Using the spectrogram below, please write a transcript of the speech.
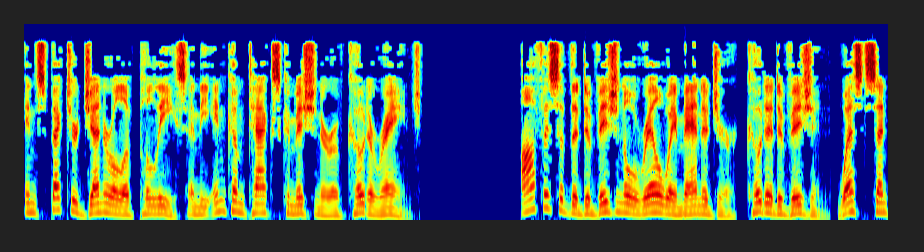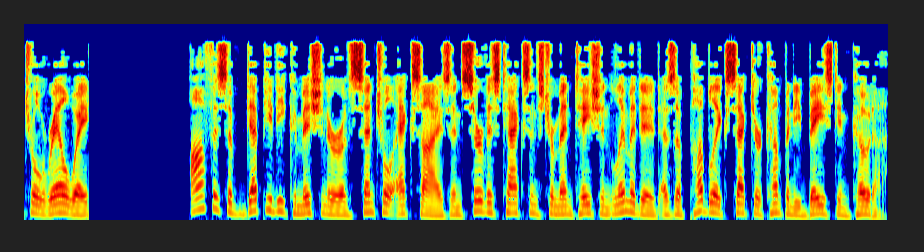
Inspector General of Police and the Income Tax Commissioner of Kota Range. Office of the Divisional Railway Manager, Kota Division, West Central Railway Office of Deputy Commissioner of Central Excise and Service Tax Instrumentation Limited is a public sector company based in Kota.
